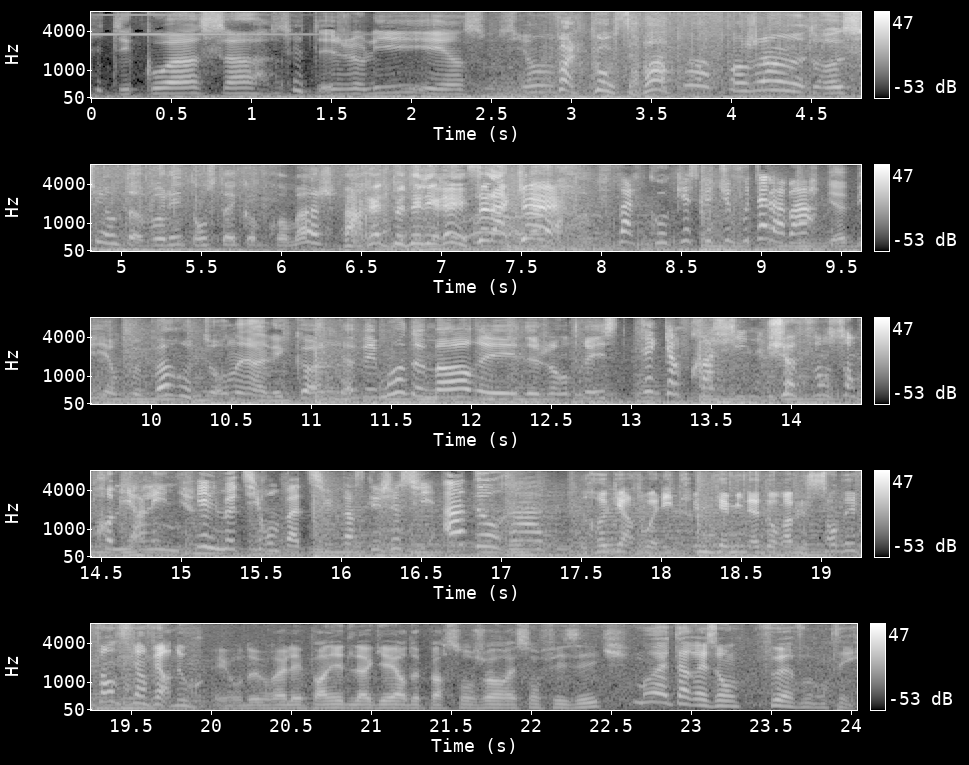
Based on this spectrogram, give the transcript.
C'était quoi ça? C'était joli et insouciant. Falco, ça va? Oh frangin, toi aussi on t'a volé ton steak au fromage Arrête de délirer, c'est la guerre Falco, qu'est-ce que tu foutais là-bas? Gabi, on peut pas retourner à l'école. Il y avait moins de morts et de gens tristes. T'es qu'un fragile. Je fonce en première ligne. Ils me tireront pas dessus parce que je suis adorable. Regarde Walid, une gamine adorable sans défense vient vers nous. Et on devrait l'épargner de la guerre de par son genre et son physique? Ouais, t'as raison, feu à volonté.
